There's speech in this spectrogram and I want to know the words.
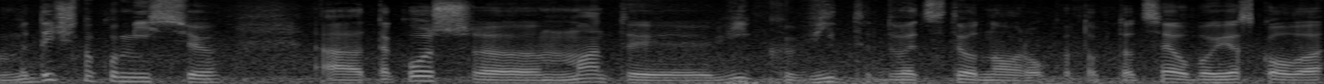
медичну комісію, також е, мати вік від 21 року. Тобто це обов'язкова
